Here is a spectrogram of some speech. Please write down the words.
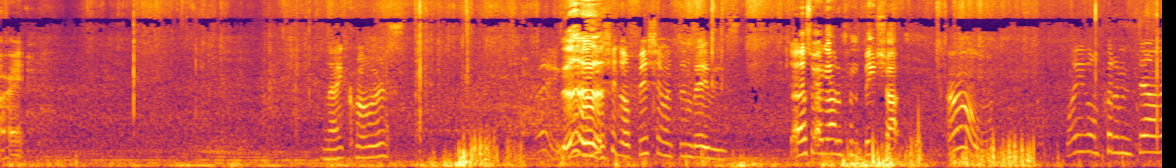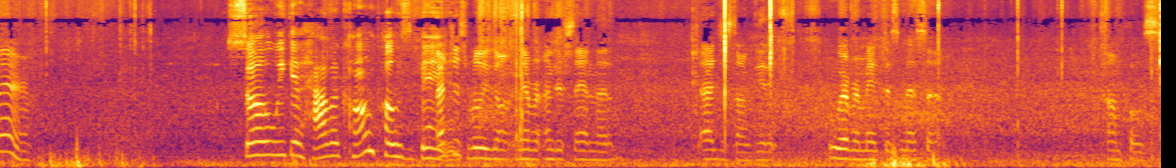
All right. Night crawlers. Hey, Ugh. you should go fishing with them babies. That's where I got it from the bait shop. Oh. Why are you gonna put them down there? So we could have a compost bin. I just really don't never understand the. I just don't get it. Whoever made this mess up. Compost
